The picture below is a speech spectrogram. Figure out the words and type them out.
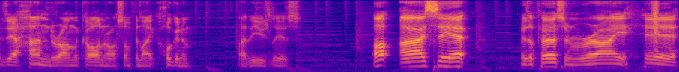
Is there a hand around the corner or something like hugging him? Like there usually is. Oh, I see it. There's a person right here.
